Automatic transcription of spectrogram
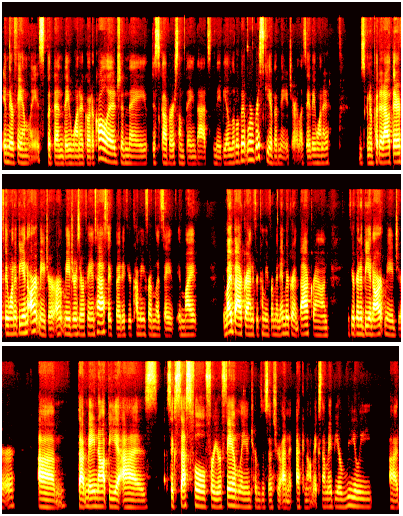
in their families, but then they want to go to college and they discover something that's maybe a little bit more risky of a major. Let's say they want to, I'm just going to put it out there, if they want to be an art major, art majors are fantastic. But if you're coming from, let's say, in my in my background, if you're coming from an immigrant background, if you're going to be an art major, um, that may not be as successful for your family in terms of socioeconomics. That might be a really uh,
